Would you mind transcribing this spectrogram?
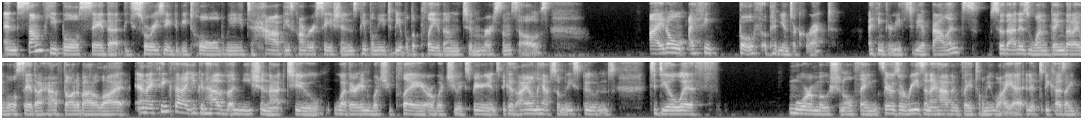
And some people say that these stories need to be told. We need to have these conversations. People need to be able to play them to immerse themselves. I don't, I think both opinions are correct. I think there needs to be a balance. So that is one thing that I will say that I have thought about a lot. And I think that you can have a niche in that too, whether in what you play or what you experience, because I only have so many spoons to deal with more emotional things. There's a reason I haven't played Tell Me Why yet, and it's because I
